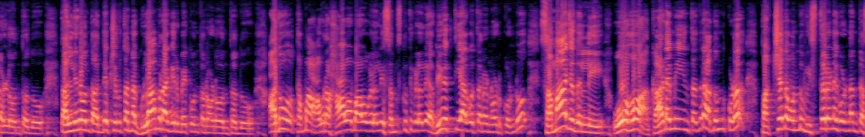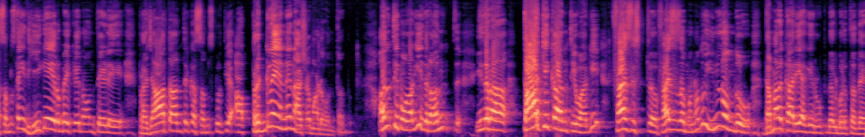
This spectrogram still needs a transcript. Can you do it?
ತಳ್ಳುವಂಥದ್ದು ಅಲ್ಲಿರುವಂಥ ಅಧ್ಯಕ್ಷರು ತನ್ನ ಗುಲಾಮರಾಗಿರಬೇಕು ಅಂತ ನೋಡುವಂಥದ್ದು, ಅದು ತಮ್ಮ ಅವರ ಹಾವಭಾವಗಳಲ್ಲಿ, ಸಂಸ್ಕೃತಿಗಳಲ್ಲಿ ಅಭಿವ್ಯಕ್ತಿಯಾಗೋ ಥರ ನೋಡಿಕೊಂಡು ಸಮಾಜದಲ್ಲಿ, ಓಹೋ, ಅಕಾಡೆಮಿ ಅಂತಂದರೆ ಅದೊಂದು ಕೂಡ ಪಕ್ಷದ ಒಂದು ವಿಸ್ತರಣೆಗೊಂಡಂಥ ಸಂಸ್ಥೆ, ಇದು ಹೀಗೆ ಇರಬೇಕೇನೋ ಅಂತೇಳಿ ಪ್ರಜಾತಾಂತ್ರಿಕ ಸಂಸ್ಕೃತಿಯ ಆ ಪ್ರಜ್ಞೆಯನ್ನೇ ನಾಶ ಮಾಡುವಂಥದ್ದು. ಅಂತಿಮವಾಗಿ ಇದರ ಅಂತ್, ಇದರ ತಾರ್ಕಿಕ ಅಂತ್ಯವಾಗಿ ಫ್ಯಾಸಿಸ್ಟ್ ಫ್ಯಾಸಿಸಮ್ ಅನ್ನೋದು ಇನ್ನೊಂದು ದಮನಕಾರಿಯಾಗಿ ರೂಪದಲ್ಲಿ ಬರ್ತದೆ.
